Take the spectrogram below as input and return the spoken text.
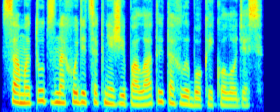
Саме тут знаходяться княжі палати та глибокий колодязь.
